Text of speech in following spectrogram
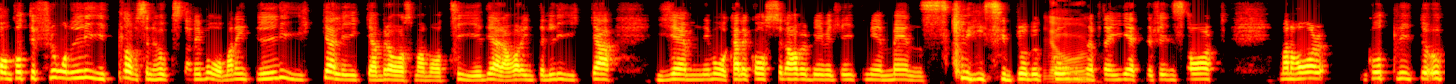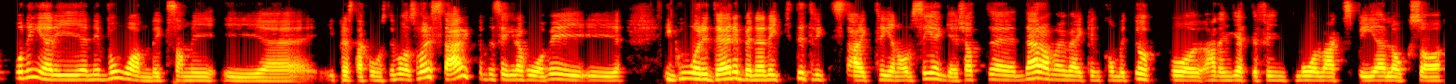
har gått ifrån lite av sin högsta nivå. Man är inte lika, lika bra som man var tidigare. Har inte lika jämn nivå. Kalle Kossela har väl blivit lite mer mänsklig i sin produktion ja. efter en jättefin start. Man har gått lite upp och ner i nivån liksom i, i, eh, i prestationsnivå. Så var det starkt att besegra HV i, i, igår i derbyn, en riktigt, riktigt stark 3-0-seger. Så att eh, där har man ju verkligen kommit upp och hade en jättefint målvaktsspel också.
